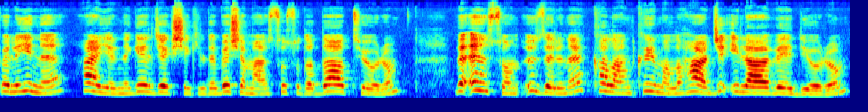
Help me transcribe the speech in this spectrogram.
Böyle yine her yerine gelecek şekilde beşamel sosu da dağıtıyorum. Ve en son üzerine kalan kıymalı harcı ilave ediyorum.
